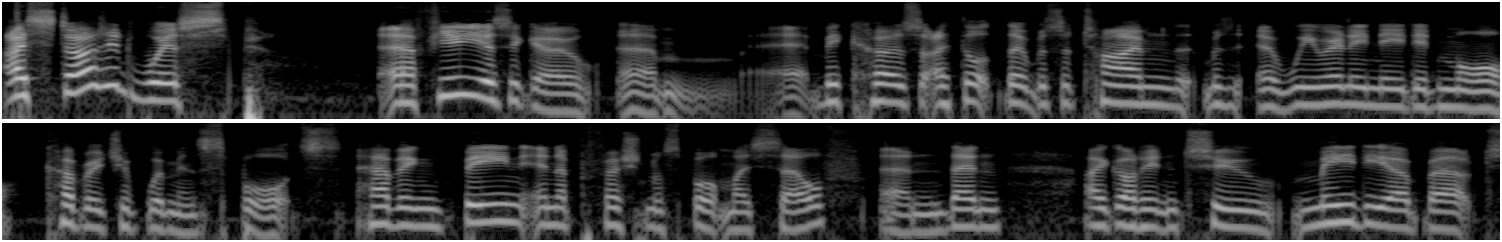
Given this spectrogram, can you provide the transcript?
I started WISP a few years ago. Um, because I thought there was a time that was uh, we really needed more coverage of women's sports. Having been in a professional sport myself, and then I got into media about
